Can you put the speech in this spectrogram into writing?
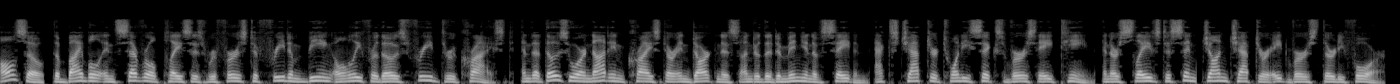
Also, the Bible in several places refers to freedom being only for those freed through Christ, and that those who are not in Christ are in darkness under the dominion of Satan Acts chapter 26 verse 18, and are slaves to sin John chapter 8 verse 34.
